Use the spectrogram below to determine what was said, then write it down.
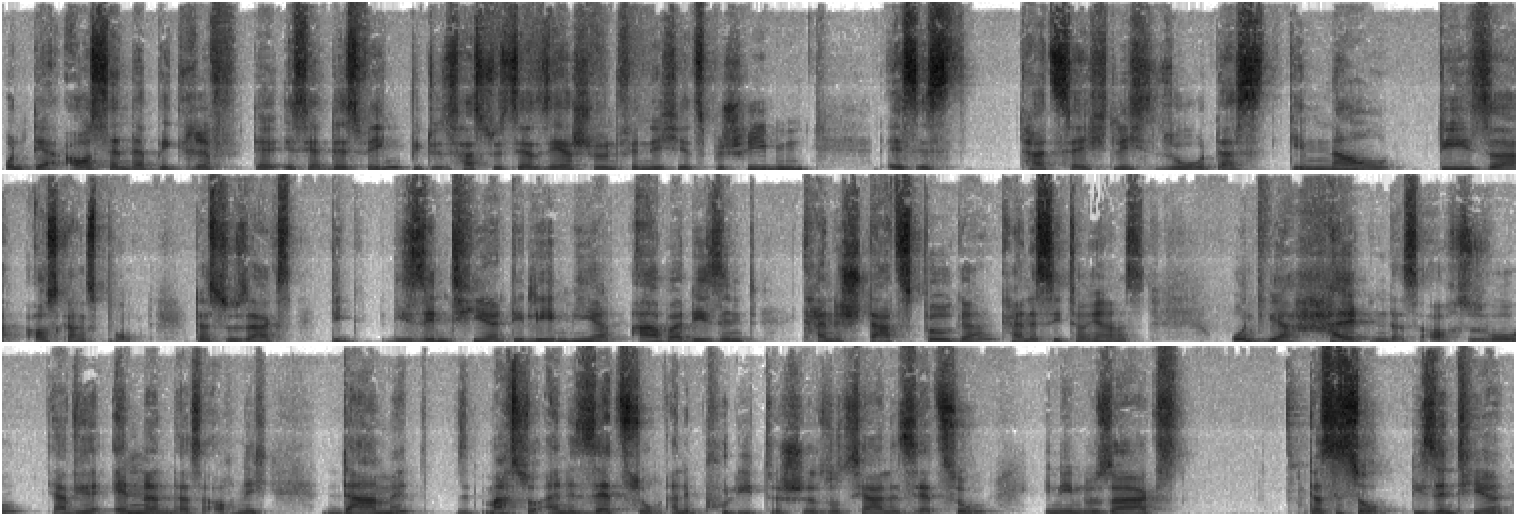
Und der Ausländerbegriff, der ist ja deswegen, wie du, das hast du es ja sehr schön, finde ich, jetzt beschrieben, es ist tatsächlich so, dass genau dieser Ausgangspunkt, dass du sagst, die, die sind hier, die leben hier, aber die sind keine Staatsbürger, keine Citoyens. Und wir halten das auch so, ja, wir ändern das auch nicht. Damit machst du eine Setzung, eine politische, soziale Setzung, indem du sagst, das ist so, die sind hier,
